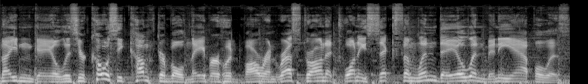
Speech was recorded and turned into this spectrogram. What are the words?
Nightingale is your cozy, comfortable neighborhood bar and restaurant at 26th and Lyndale in Minneapolis.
